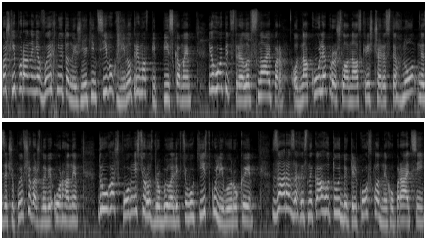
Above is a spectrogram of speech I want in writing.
Важкі поранення верхньої та нижньої кінцівок він отримав під пісками. Його підстрелив снайпер. Одна куля пройшла наскрізь через стегно, не зачепивши важливі органи Друга ж повністю роздробила ліктьову кістку лівої руки. Зараз захисника готують до кількох складних операцій.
